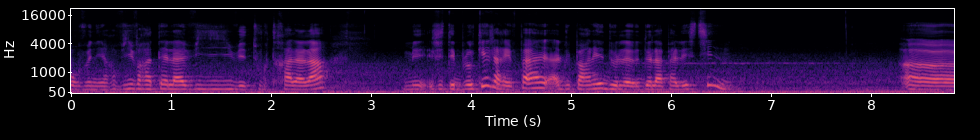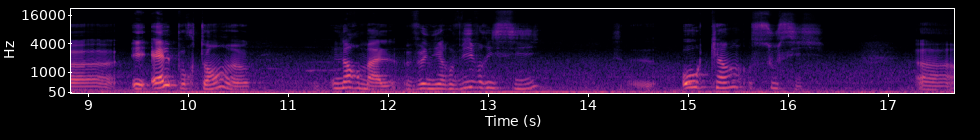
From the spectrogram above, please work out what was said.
pour venir vivre à Tel Aviv et tout le tralala. Mais j'étais bloquée, j'arrive pas à lui parler de la, de la Palestine. Euh, et elle, pourtant, euh, normal, venir vivre ici, euh, aucun souci. Euh,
